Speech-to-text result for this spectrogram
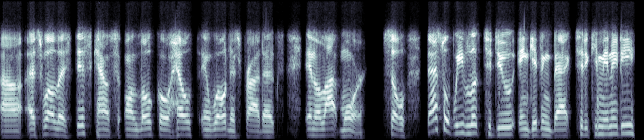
uh, as well as discounts on local health and wellness products and a lot more. So that's what we look to do in giving back to the community.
